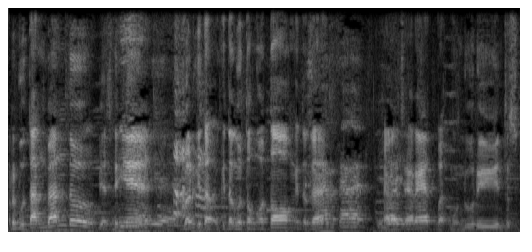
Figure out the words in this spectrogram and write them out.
Rebutan ban tuh biasanya. Iya, iya. ban kita kita gotong-gotong gitu kan. Seret-seret. Iya. buat mundurin terus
